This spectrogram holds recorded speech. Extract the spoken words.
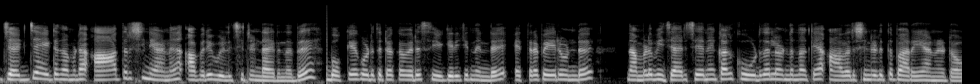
ജഡ്ജായിട്ട് നമ്മുടെ ആദർശിനെയാണ് അവർ വിളിച്ചിട്ടുണ്ടായിരുന്നത്. ബൊക്കെ കൊടുത്തിട്ടൊക്കെ അവർ സ്വീകരിക്കുന്നുണ്ട്. എത്ര പേരുണ്ട്? നമ്മൾ വിചാരിച്ചതിനേക്കാൾ കൂടുതലുണ്ടെന്നൊക്കെ ആദർശിന്റെ അടുത്ത് പറയാണ് കേട്ടോ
